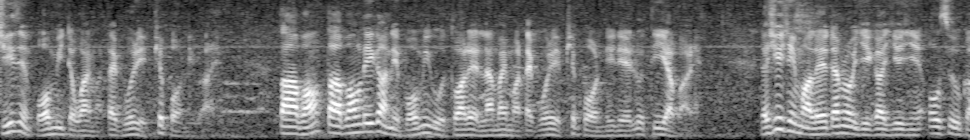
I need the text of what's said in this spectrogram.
ကြီးစဉ်ဘောမီတဝိုင်းမှာတိုက်ပွဲတွေဖြစ်ပေါ်နေပါတယ်။တာပေါင်းတာပေါင်းလေးကနေဘောမီကိုသွားတဲ့လမ်းပိုင်းမှာတိုက်ပွဲတွေဖြစ်ပေါ်နေတယ်လို့သိရပါတယ်။လက်ရှိချိန်မှာလည်းတမတော်ရေကရေရင်အုပ်စုက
